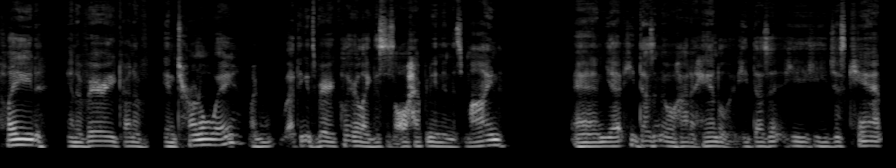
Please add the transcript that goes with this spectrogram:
played in a very kind of internal way. Like I think it's very clear like this is all happening in his mind. And yet he doesn't know how to handle it. He doesn't he he just can't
